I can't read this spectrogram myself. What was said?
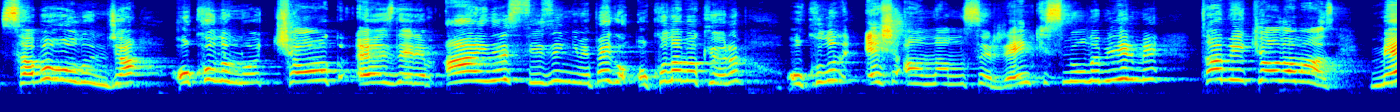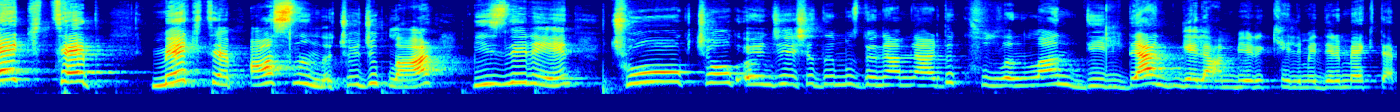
Sabah olunca okulumu çok özlerim. Aynı sizin gibi. Peki okula bakıyorum. Okulun eş anlamlısı renk ismi olabilir mi? Tabii ki olamaz. Mektep. Mektep aslında çocuklar bizlerin çok çok önce yaşadığımız dönemlerde kullanılan dilden gelen bir kelimedir mektep.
